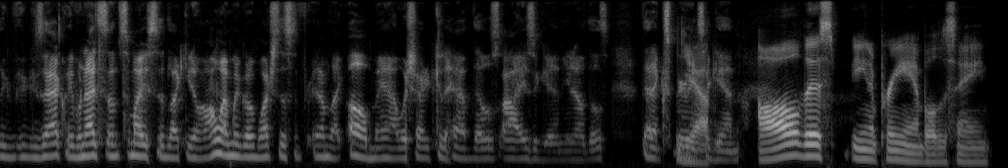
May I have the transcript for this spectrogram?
exactly. When I somebody said like you know, oh, I'm gonna go watch this, and I'm like, oh man, I wish I could have those eyes again. You know, those that experience Yeah. again. All this being a preamble to saying,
